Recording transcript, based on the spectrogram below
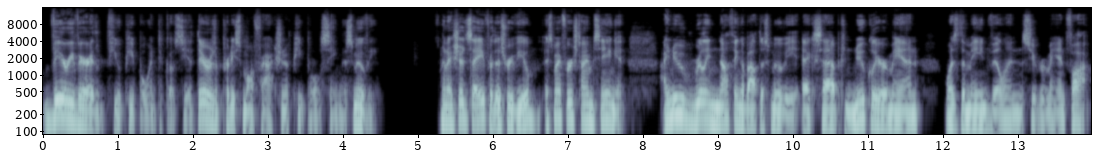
Very, very few people went to go see it. There was a pretty small fraction of people seeing this movie. And I should say for this review, it's my first time seeing it. I knew really nothing about this movie except Nuclear Man was the main villain Superman fought.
